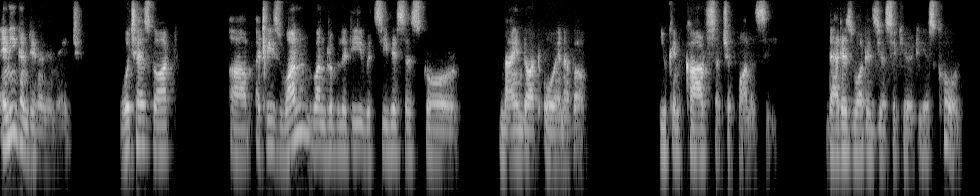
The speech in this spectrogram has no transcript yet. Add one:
any container image which has got uh, at least one vulnerability with CVSS score 9.0 and above. You can carve such a policy. That is what is your security as code,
